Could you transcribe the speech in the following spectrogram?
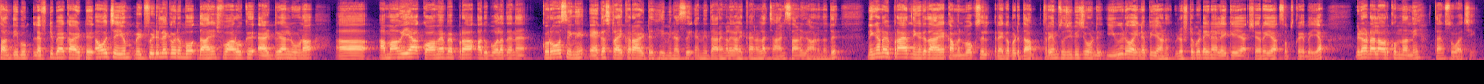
സന്ദീപും ലെഫ്റ്റ് ബാക്കായിട്ട് നോച്ചയും മിഡ്ഫീൽഡിലേക്ക് വരുമ്പോൾ ദാനിഷ് ഫാറൂഖ് ആഡ്രിയാൻ ലൂണ അമാവിയ കോമെ പെപ്ര അതുപോലെ തന്നെ ക്രോസിങ് ഏക സ്ട്രൈക്കറായിട്ട് ഹിമിനസ് എന്നീ താരങ്ങൾ കളിക്കാനുള്ള ചാൻസാണ് കാണുന്നത്. നിങ്ങളുടെ അഭിപ്രായം നിങ്ങൾക്ക് താഴെ കമന്റ് ബോക്സിൽ രേഖപ്പെടുത്താം. ഇത്രയും സൂചിപ്പിച്ചുകൊണ്ട് ഈ വീഡിയോ അതിന്റെ ചെയ്യാണ്. വീഡിയോ ഇഷ്ടപ്പെട്ട് കഴിഞ്ഞാൽ ലൈക്ക് ചെയ്യുക ഷെയർ ചെയ്യുക സബ്സ്ക്രൈബ് ചെയ്യുക. വീഡിയോ കണ്ട എല്ലാവർക്കും നന്ദി. താങ്ക്സ് ഫോർ വാച്ചിങ്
